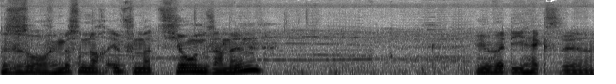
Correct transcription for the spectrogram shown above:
So, wir müssen noch Informationen sammeln über die Hexe.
